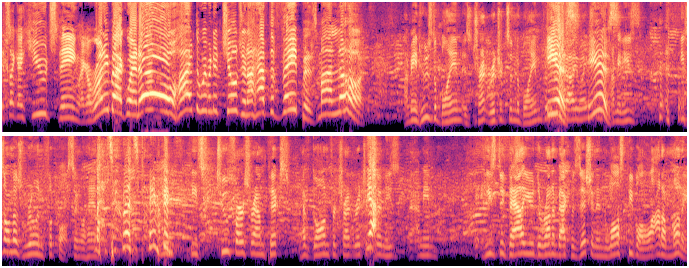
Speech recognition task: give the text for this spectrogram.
it's like a huge thing. Like a running back went, oh, hide the women and children. I have the vapors, my lord. I mean, who's to blame? Is Trent Richardson to blame for He this is. evaluation? He is. I mean, he's he's almost ruined football single-handedly. Let's, let's I mean, he's two first-round picks have gone for Trent Richardson. Yeah. He's, I mean, he's devalued the running back position and lost people a lot of money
